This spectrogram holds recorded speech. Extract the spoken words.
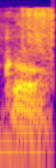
Go.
